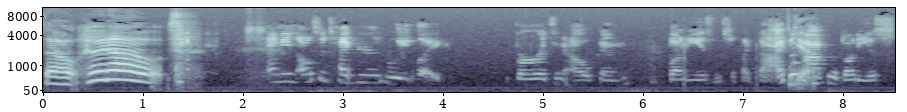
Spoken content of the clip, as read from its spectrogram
So who knows? I mean, also tigers will eat like birds and elk and bunnies and stuff like that. I feel Yeah. bad for bunnies.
